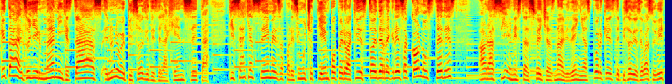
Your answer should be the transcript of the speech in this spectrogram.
¿Qué tal? Soy Hermani y estás en un nuevo episodio desde la Gen Z. Quizá ya sé, me desaparecí mucho tiempo, pero aquí estoy de regreso con ustedes. Ahora sí en estas fechas navideñas, porque este episodio se va a subir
